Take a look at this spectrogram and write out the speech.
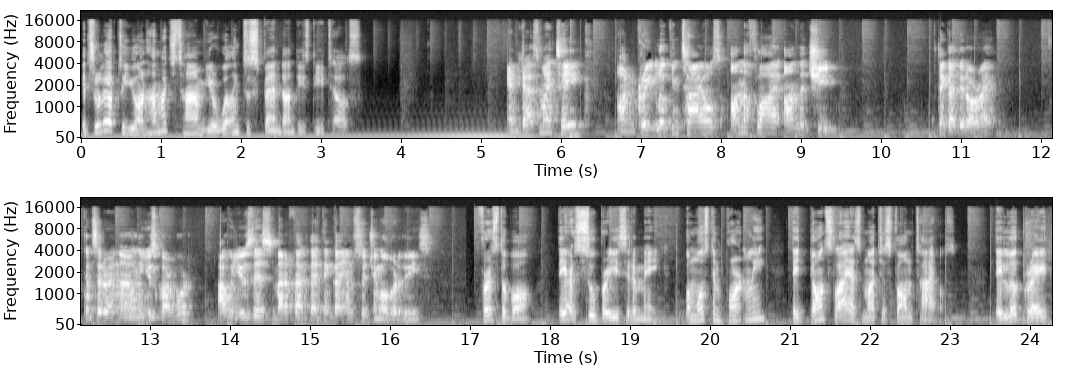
It's really up to you on how much time you're willing to spend on these details. And that's my take on great looking tiles on the fly on the cheap. I think I did alright? Considering I only use cardboard? I would use this. Matter of fact, I think I am switching over to these. First of all, they are super easy to make, but most importantly, they don't slide as much as foam tiles. They look great,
